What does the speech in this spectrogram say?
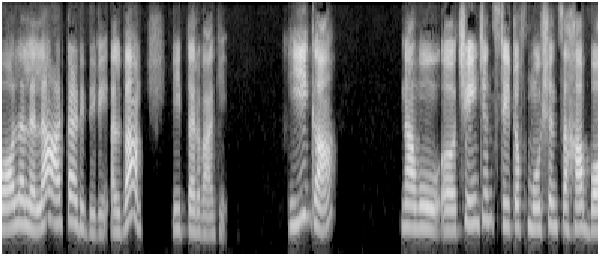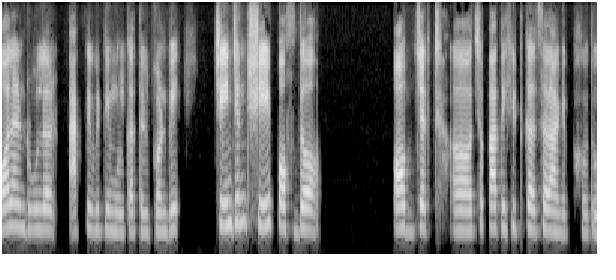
ಬಾಲ್ ಅಲ್ಲೆಲ್ಲ ಆಟ ಆಡಿದೀವಿ ಅಲ್ವಾ? ಈ ತರವಾಗಿ. ಈಗ ನಾವು change in state of motion ಸಹ ಬಾಲ್ ಅಂಡ್ ರೂಲರ್ ಆಕ್ಟಿವಿಟಿ ಮೂಲಕ ತಿಳ್ಕೊಂಡ್ವಿ. Change in shape of the object chapati ಹಿಟ್ ಕಲ್ಸೋದಾಗಿರ್ಬಹುದು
